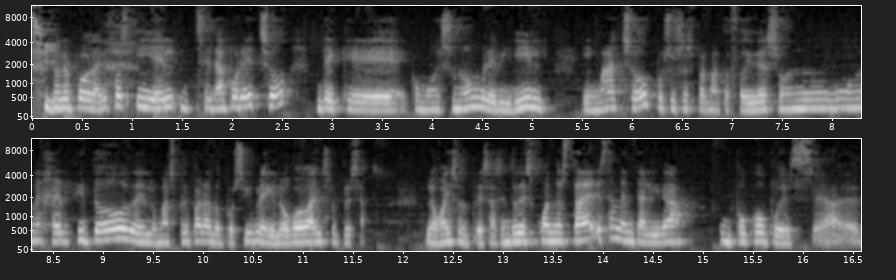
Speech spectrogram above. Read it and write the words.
No le puedo dar hijos. Y él se da por hecho de que, como es un hombre viril, y macho, pues sus espermatozoides son un ejército de lo más preparado posible y luego hay sorpresas. Luego hay sorpresas. Entonces, cuando está esta mentalidad un poco pues eh,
